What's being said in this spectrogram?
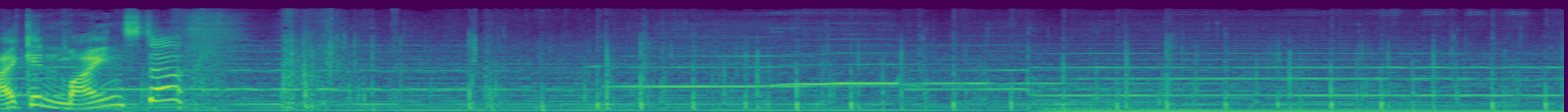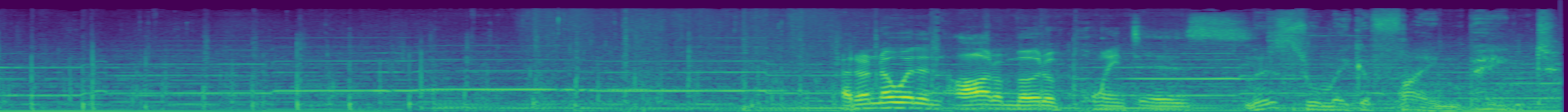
I can mine stuff? I don't know what an automotive point is. This will make a fine paint.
